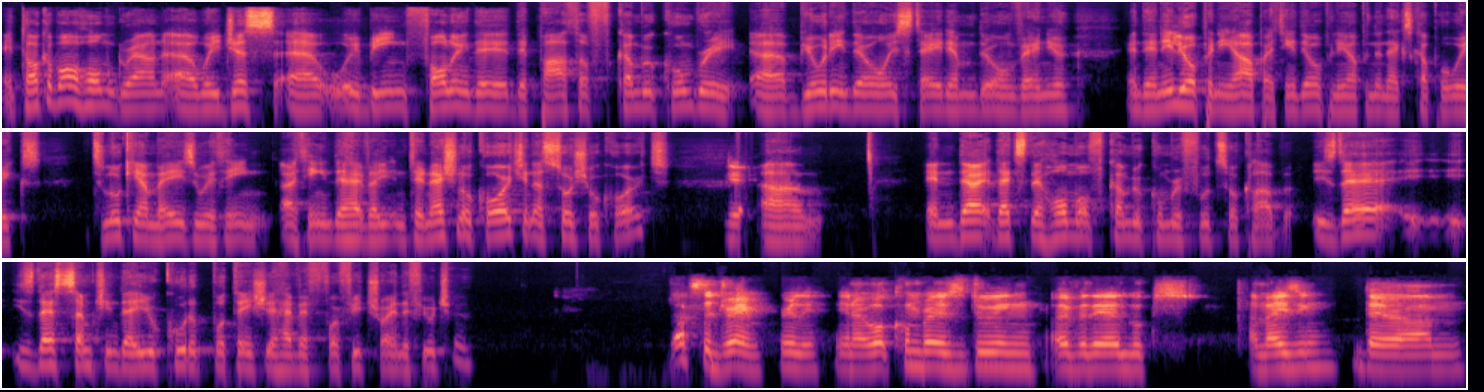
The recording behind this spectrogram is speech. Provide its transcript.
And talk about home ground. Uh, we just uh, we've been following the the path of Cambridge Cumbria uh, building their own stadium, their own venue, and then nearly opening up. I think they're opening up in the next couple of weeks. It's looking amazing. We think I think they have an international court and a social court. Yeah. Um, and that, that's the home of Cambridge Cumbria Futsal Club. Is there i- there something that you could potentially have a for Fitzroy in the future? That's the dream, really. You know what Cumbria is doing over there looks amazing. They're um,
